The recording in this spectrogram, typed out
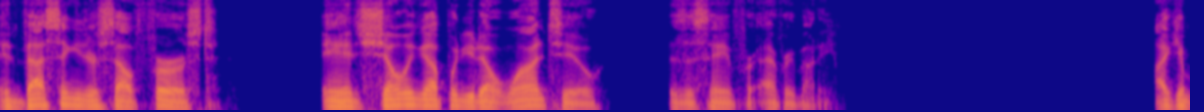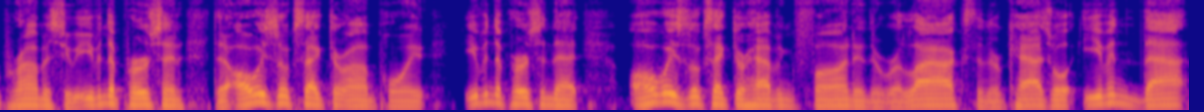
investing in yourself first and showing up when you don't want to is the same for everybody. I can promise you, even the person that always looks like they're on point, even the person that always looks like they're having fun and they're relaxed and they're casual, even that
